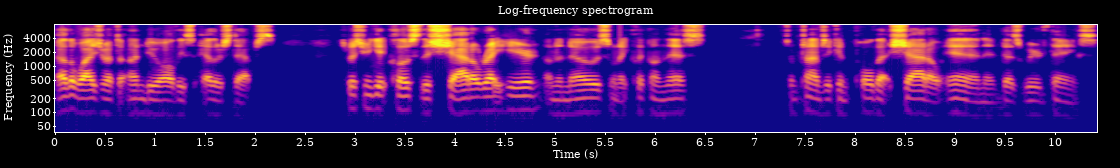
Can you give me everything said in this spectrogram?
Otherwise, you have to undo all these other steps. Especially when you get close to the shadow right here on the nose, when I click on this. Sometimes it can pull that shadow in and it does weird things.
